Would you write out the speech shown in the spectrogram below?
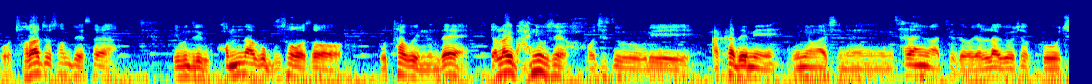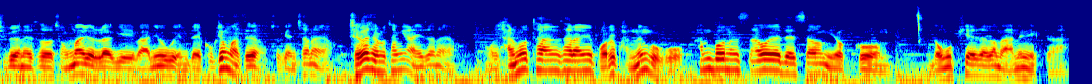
뭐 저라도 선두에 서야 이분들이 겁나고 무서워서 못하고 있는데 연락이 많이 오세요. 어제도 우리 아카데미 운영하시는 사장님한테도 연락이 오셨고 주변에서 정말 연락이 많이 오고 있는데 걱정 마세요. 저 괜찮아요. 제가 잘못한 게 아니잖아요. 어, 잘못한 사람이 벌을 받는 거고 한 번은 싸워야 될 싸움이었고 너무 피해자가 많으니까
